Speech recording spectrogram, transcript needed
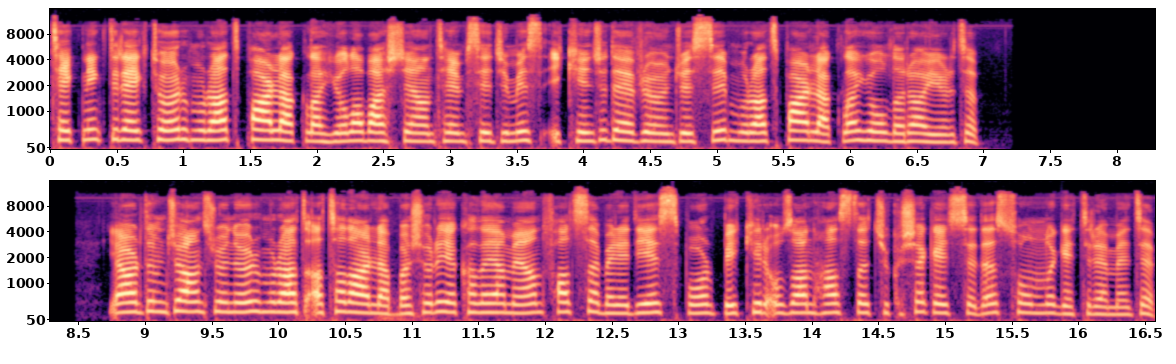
Teknik direktör Murat Parlak'la yola başlayan temsilcimiz ikinci devre öncesi Murat Parlak'la yolları ayırdı. Yardımcı antrenör Murat Atalar'la başarı yakalayamayan Fatsa Belediyespor Bekir Ozan Hasta çıkışa geçse de sonunu getiremedi.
